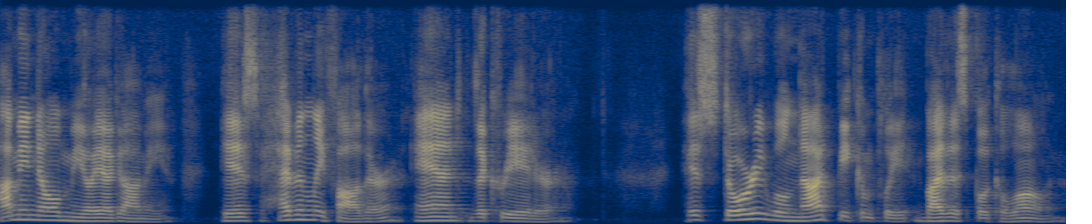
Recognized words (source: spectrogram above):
Ame no Mioyagami is Heavenly Father and the Creator. His story will not be complete by this book alone.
